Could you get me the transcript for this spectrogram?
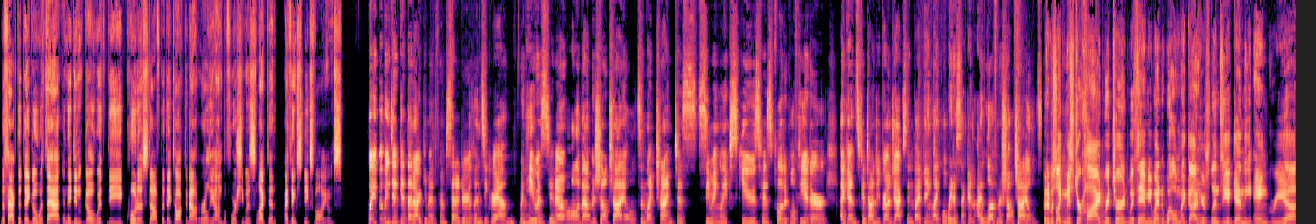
The fact that they go with that and they didn't go with the quota stuff that they talked about early on before she was selected, I think speaks volumes. Wait, but we did get that argument from Senator Lindsey Graham when he was, you know, all about Michelle Childs and like trying to seemingly excuse his political theater against Ketanji Brown Jackson by being like, well, wait a second, I love Michelle Childs. But it was like Mr. Hyde returned with him. He went, well, oh my God, here's Lindsey again, the angry uh,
